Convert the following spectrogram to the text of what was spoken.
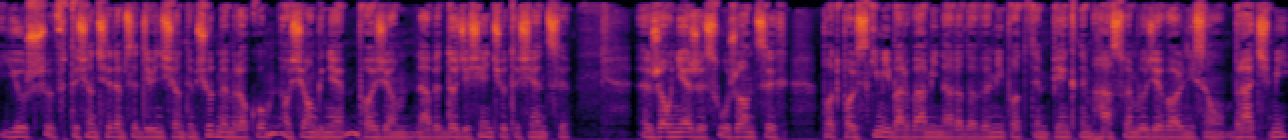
Już w 1797 roku osiągnie poziom nawet do 10 tysięcy żołnierzy służących pod polskimi barwami narodowymi, pod tym pięknym hasłem ludzie wolni są braćmi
